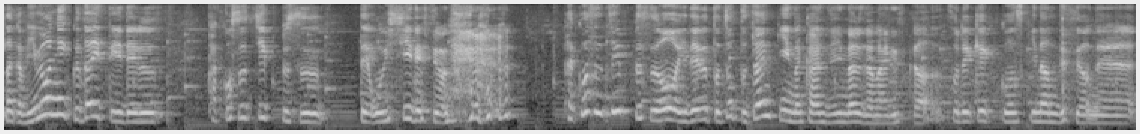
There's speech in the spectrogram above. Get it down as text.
なんか微妙に砕いて入れるタコスチップスって美味しいですよね。タコスチップスを入れるとちょっとジャンキーな感じになるじゃないですか。それ結構好きなんですよね。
